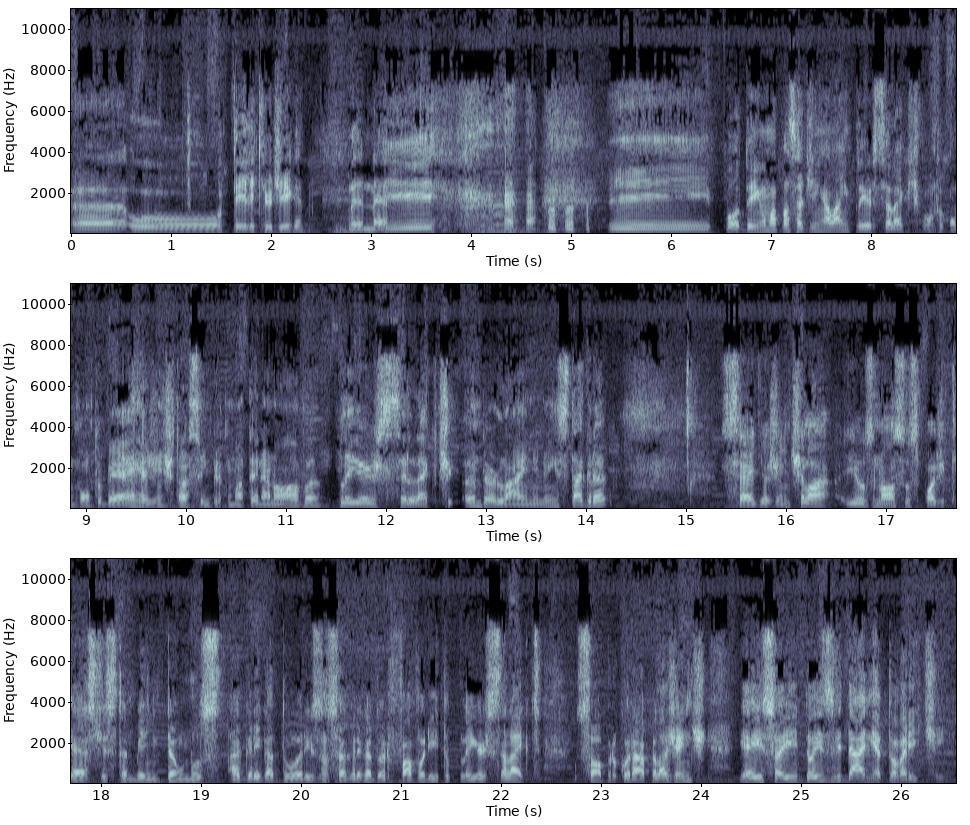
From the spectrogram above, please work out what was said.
Ah, o Taylor que o diga. Né? E. e. Pô, deem uma passadinha lá em playerselect.com.br. A gente tá sempre com matéria nova. Playerselect Underline no Instagram. Segue a gente lá. E os nossos podcasts também estão nos agregadores, no seu agregador favorito, Player Select. Só procurar pela gente. E é isso aí, dois Vidania, Tovariti.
